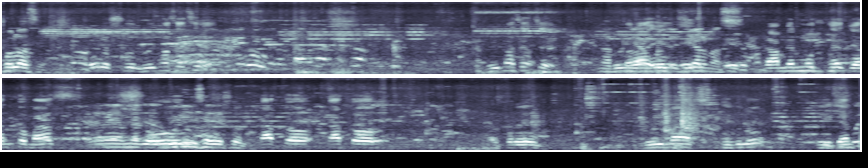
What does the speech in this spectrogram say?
শোল আছে। বড় শোল রুই মাছ আছে? রুই মাছ আছে? তারা গ্রামের মধ্যে জ্যান্ত মাছ কাতল কাতল তারপরে রুই মাছ এগুলো এই জ্যান্ত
